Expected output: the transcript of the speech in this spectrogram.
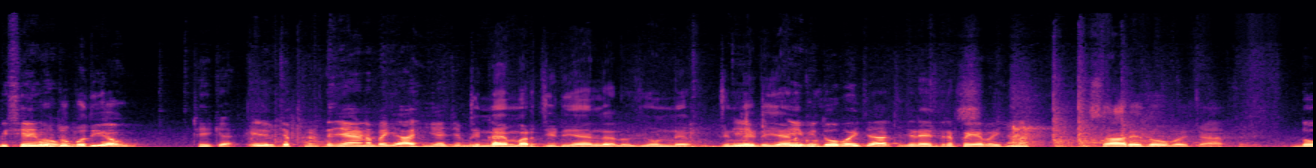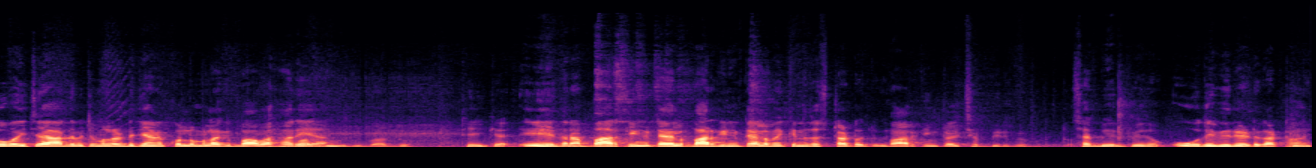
ਵੀ ਸੇਮ ਉਹ ਤੋਂ ਵਧੀਆ ਹੋਊ। ਠੀਕ ਹੈ। ਇਹਦੇ ਵਿੱਚ ਫਿਰ ਡਿਜ਼ਾਈਨ ਬਾਈ ਆਹੀ ਹੈ ਜਿਵੇਂ ਜਿੰਨੇ ਮਰਜ਼ੀ ਡਿਜ਼ਾਈਨ ਲੈ ਲਓ ਜੀ ਉਹਨੇ ਜਿੰਨੇ ਇਹ ਡਿਜ਼ਾਈਨ ਵੀ 2x4 ਚ ਜਿਹੜੇ ਇੱਧਰ ਪਏ ਬਾਈ ਹਨਾ? ਸਾਰੇ 2x4 ਤੇ। 2x4 ਦੇ ਵਿੱਚ ਮਤਲਬ ਡਿਜ਼ਾਈਨ ਕੁੱਲ ਮਿਲਾ ਕੇ ਬਾਵਾ ਸਾਰੇ ਆ। ਵਾਧੂ ਜੀ ਵਾਧੂ। ਠੀਕ ਹੈ ਇਹ ਤਰ੍ਹਾਂ ਪਾਰਕਿੰਗ ਟਾਇਲ ਪਾਰਕਿੰਗ ਟਾਇਲ ਬਾਈ ਕਿੰਨੇ ਤੋਂ ਸਟਾਰਟ ਹੋ ਜੂਗੀ ਪਾਰਕਿੰਗ ਦਾ 26 ਰੁਪਏ ਫੁੱਟ 26 ਰੁਪਏ ਤੋਂ ਉਹਦੇ ਵੀ ਰੇਟ ਘੱਟ ਨੇ।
